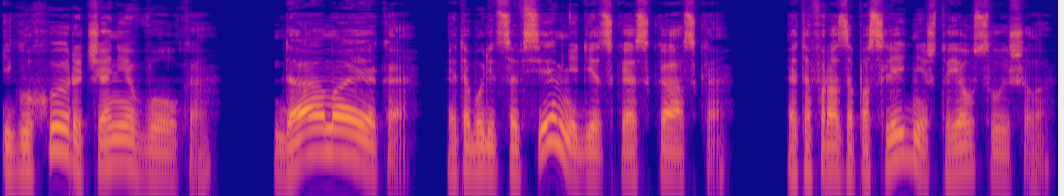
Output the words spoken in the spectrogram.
и глухое рычание волка. «Да, Маэка, это будет совсем не детская сказка». Эта фраза последняя, что я услышала.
